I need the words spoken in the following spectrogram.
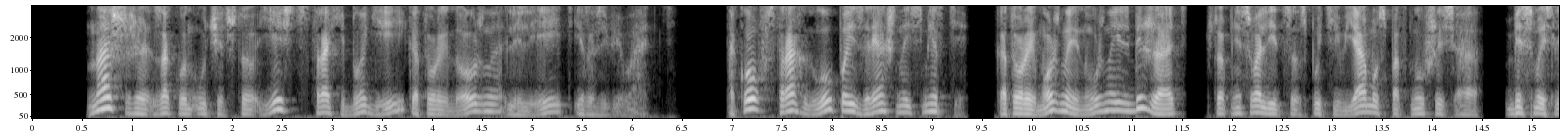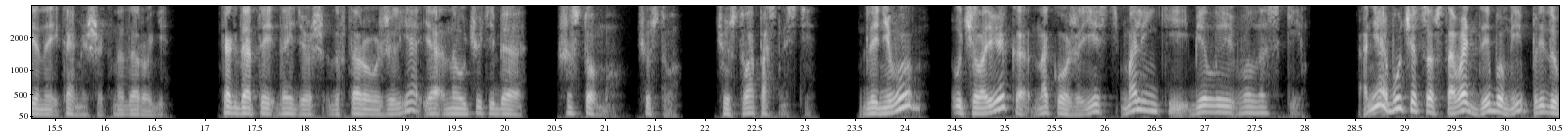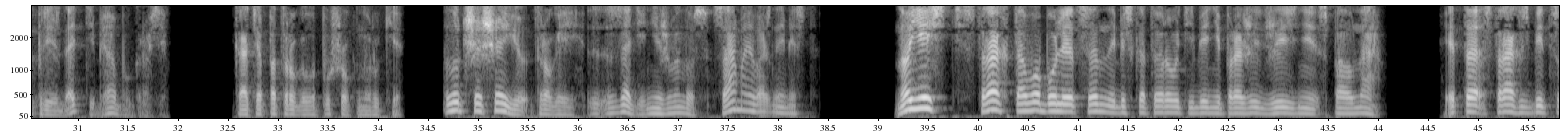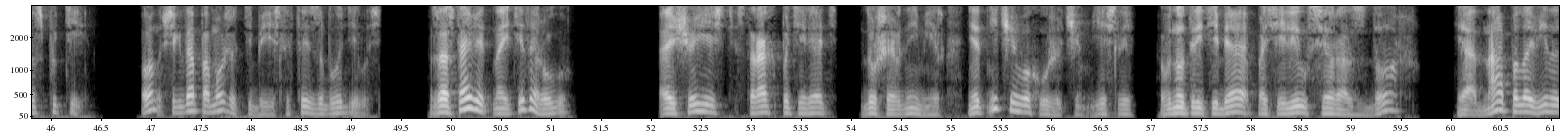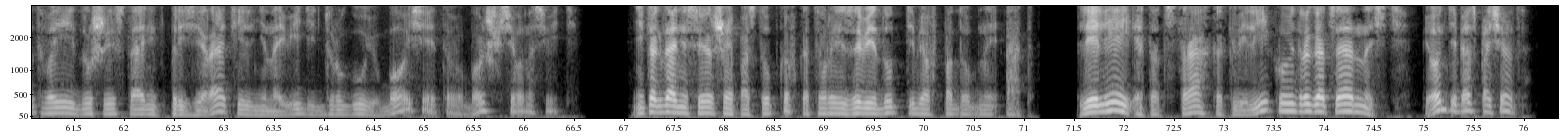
Наш же закон учит, что есть страхи благие, которые должно лелеять и развивать. Таков страх глупой зряшной смерти, которой можно и нужно избежать, чтобы не свалиться с пути в яму, споткнувшись о бессмысленный камешек на дороге. Когда ты дойдешь до второго жилья, я научу тебя шестому чувству, чувству опасности. Для него у человека на коже есть маленькие белые волоски. Они обучатся вставать дыбом и предупреждать тебя об угрозе. Катя потрогала пушок на руке. Лучше шею трогай, сзади, ниже волос. Самое важное место. Но есть страх того более ценный, без которого тебе не прожить жизни сполна. Это страх сбиться с пути. Он всегда поможет тебе, если ты заблудилась. Заставит найти дорогу. А еще есть страх потерять душевный мир. Нет ничего хуже, чем если внутри тебя поселился раздор, и одна половина твоей души станет презирать или ненавидеть другую. Бойся этого больше всего на свете. Никогда не совершай поступков, которые заведут тебя в подобный ад. Лелей этот страх как великую драгоценность, и он тебя спасет.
